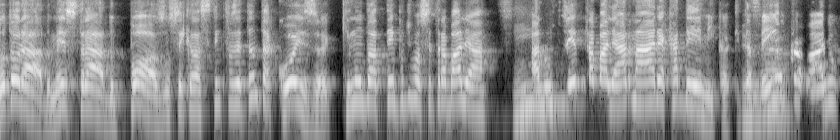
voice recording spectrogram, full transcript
doutorado, mestrado, pós, não sei o que lá, você tem que fazer tanta coisa que não dá tempo de você trabalhar. Sim. A não ser trabalhar na área acadêmica, que Exato. também é um trabalho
